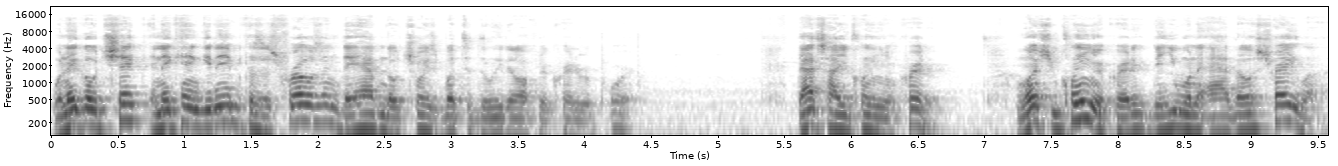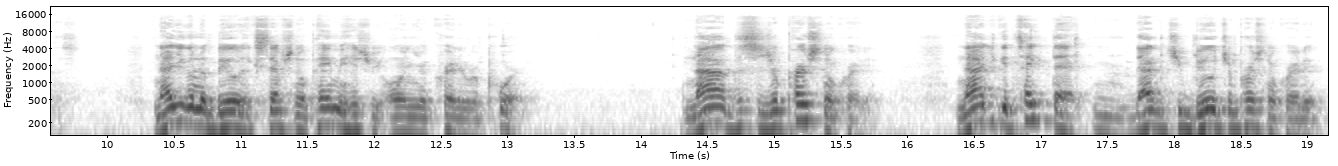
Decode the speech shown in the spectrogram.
when they go check and they can't get in because it's frozen, they have no choice but to delete it off your credit report. That's how you clean your credit. Once you clean your credit, then you want to add those trade lines. Now you're going to build exceptional payment history on your credit report. Now this is your personal credit. Now you can take that, now that you build your personal credit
